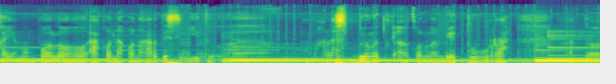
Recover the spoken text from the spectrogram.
kayak memfollow akun-akun artis gitu. Uh, males banget ke akun lambe turah atau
